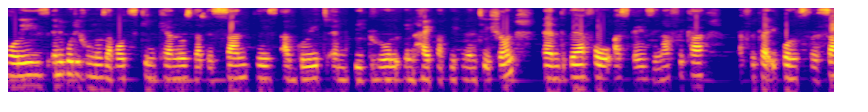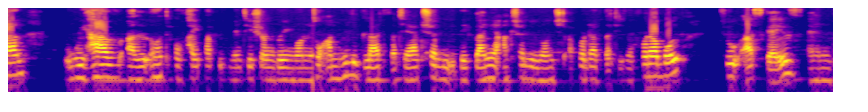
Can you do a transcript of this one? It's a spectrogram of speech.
plays anybody who knows about skincare knows that the sun plays a great and big role in hyperpigmentation and therefore, us guys in africa africa equals the sun we have a lot of hyperpigmentation going on so i'm really glad that i actually the Garnier actually launched a product that is affordable to us guys and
